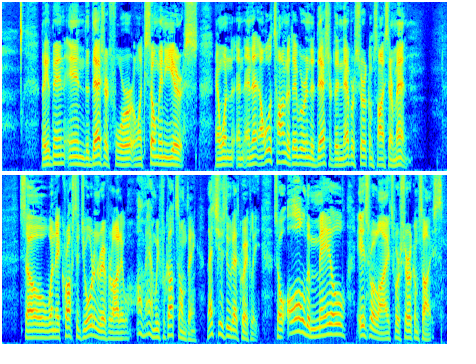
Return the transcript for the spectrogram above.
they had been in the desert for like so many years and when and, and then all the time that they were in the desert they never circumcised their men so when they crossed the Jordan River, like, oh man, we forgot something. Let's just do that quickly. So all the male Israelites were circumcised.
